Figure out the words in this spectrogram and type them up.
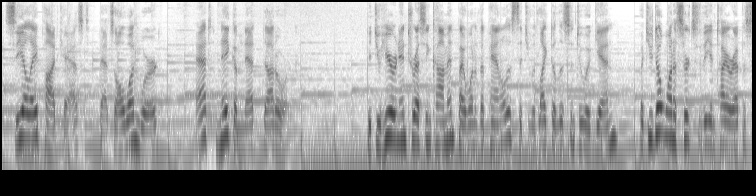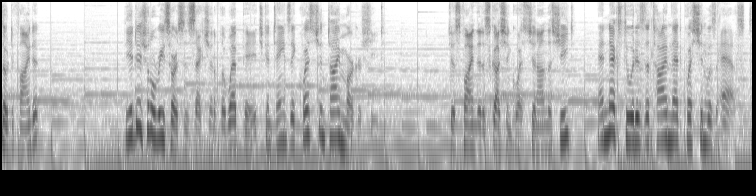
CLA Podcast, that's all one word, at nacmnet.org. Did you hear an interesting comment by one of the panelists that you would like to listen to again, but you don't want to search through the entire episode to find it? The additional resources section of the webpage contains a question time marker sheet. Just find the discussion question on the sheet, and next to it is the time that question was asked.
